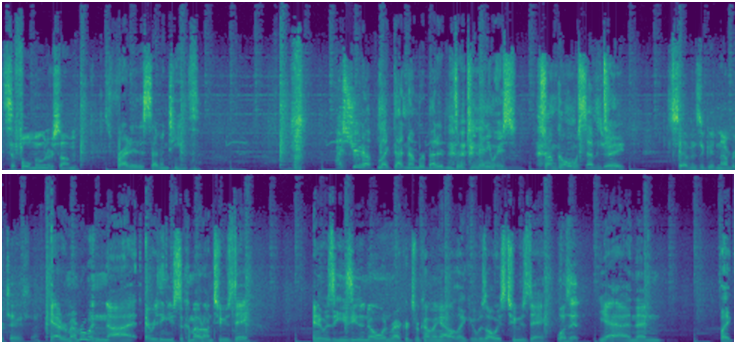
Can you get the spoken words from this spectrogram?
It's a full moon or something. It's Friday the 17th. I straight up like that number better than 13, anyways. So I'm going with 17. right. Seven's a good number too. So. Yeah, remember when uh, everything used to come out on Tuesday? And it was easy to know when records were coming out. Like it was always Tuesday. Was it? Yeah, and then like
